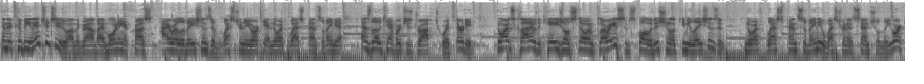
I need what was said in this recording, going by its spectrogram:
and there could be an inch or two on the ground by morning across higher elevations of western New York and northwest Pennsylvania as low temperatures drop toward 30. North's cloudy with occasional snow and flurries, some small additional accumulations in northwest Pennsylvania, western and central New York.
